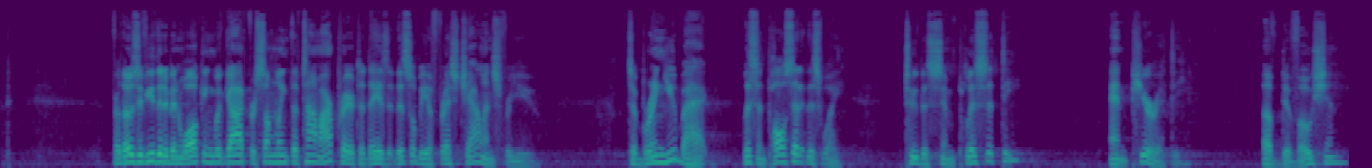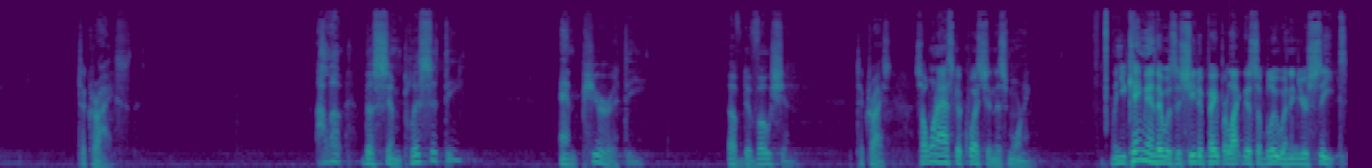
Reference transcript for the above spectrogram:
For those of you that have been walking with God for some length of time, our prayer today is that this will be a fresh challenge for you to bring you back. Listen, Paul said it this way to the simplicity and purity of devotion to Christ. I love the simplicity and purity of devotion to Christ. So I want to ask a question this morning. When you came in, there was a sheet of paper like this, a blue one, in your seat.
